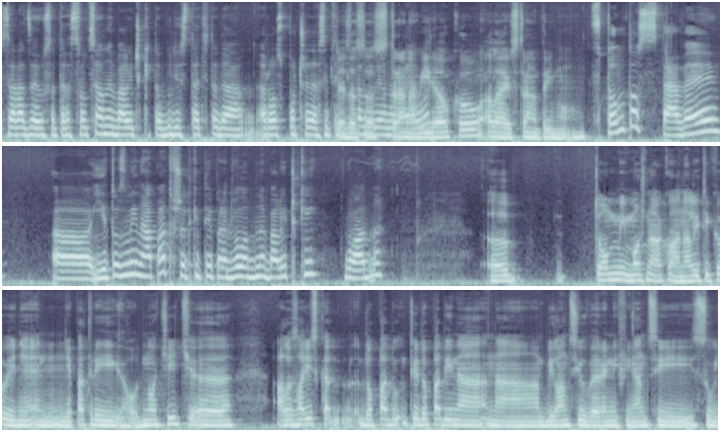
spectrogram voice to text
zavádzajú sa teraz sociálne balíčky, to bude stať teda rozpočet rozpočet asi 300 to je zase strana eur. výdavkov, ale aj strana príjmov. V tomto stave uh, je to zlý nápad, všetky tie predvolebné balíčky vládne? Uh, to mi možno ako analytikovi ne, nepatrí hodnotiť, uh, ale z hľadiska dopadu, tie dopady na, na bilanciu verejných financí sú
